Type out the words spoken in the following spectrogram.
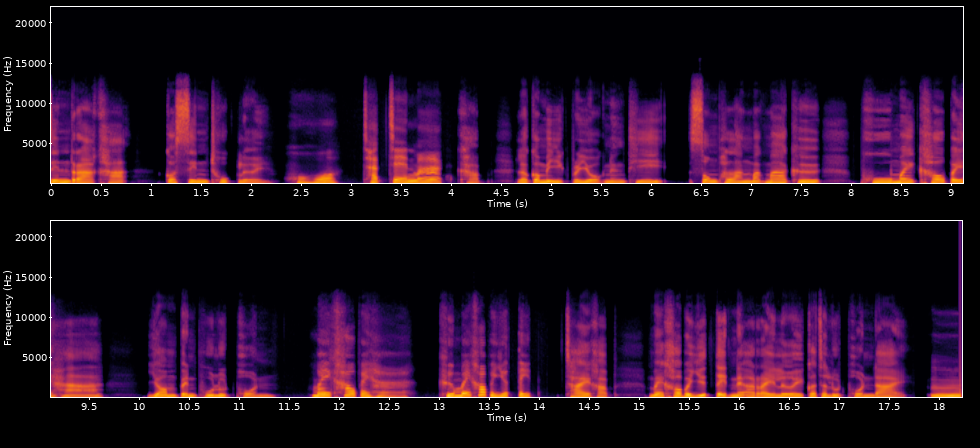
สิ้นราคะ ก็สิ้นทุกข์เลย โห ชัดเจนมาก ครับ แล้วก็มีอีกประโยคหนึ่งที่ทรงพลังมากๆ คือ ผู้ไม่เข้าไปหา ย่อมเป็นผู้หลุดพ้นไม่เข้าไปหา คือไม่เข้าไปยึดติด ใช่ครับ ไม่เข้าไปยึดติดในอะไรเลยก็จะหลุดพ้นได้ อืม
